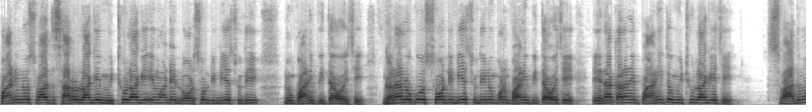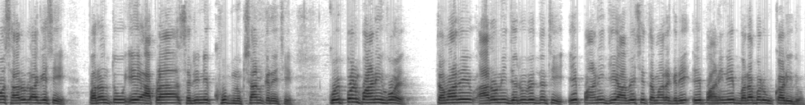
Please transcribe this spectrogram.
પાણીનો સ્વાદ સારો લાગે, મીઠો લાગે, એ માટે દોઢસો ટીડીએસ સુધીનું પાણી પીતા હોય છે. ઘણા લોકો સો ટીડીએસ સુધીનું પણ પાણી પીતા હોય છે. એના કારણે પાણી તો મીઠું લાગે છે. સ્વાદમાં સારું લાગે છે. પરંતુ એ આપણા શરીરને ખૂબ નુકસાન કરે છે. કોઈ પણ પાણી હોય, તમારે આરોની જરૂર જ નથી. એ પાણી જે આવે છે તમારા ઘરે, એ પાણીને બરાબર ઉકાળી દો.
